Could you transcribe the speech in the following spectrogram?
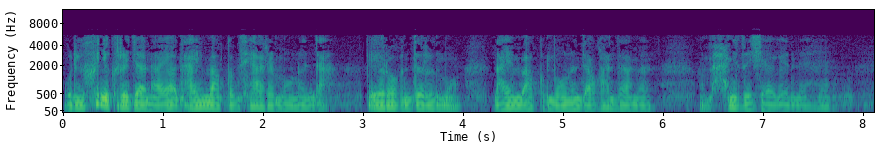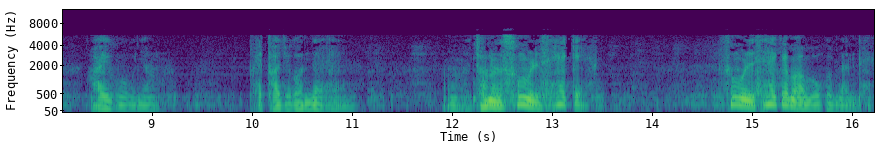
우리 흔히 그러잖아요. 나이만큼 새 알을 먹는다. 그러니까 여러분들은 뭐 나이만큼 먹는다고 한다면 많이 드셔야겠네. 아이고 그냥 배 터지겠네. 어, 저는 23개. 23개만 먹으면 돼.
